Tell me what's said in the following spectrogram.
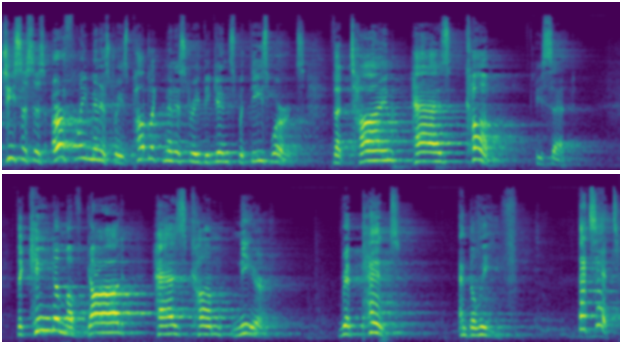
Jesus' earthly ministry, his public ministry, begins with these words The time has come, he said. The kingdom of God has come near. Repent and believe. That's it.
